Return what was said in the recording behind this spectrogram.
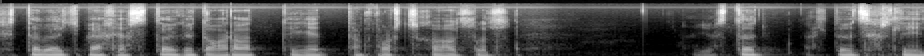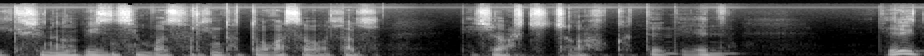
ашигтай байж байх ёстой гэдээ ороод тэгээд дампуурч байгаа бол ёстой алтай захирлын хэлдэг шиг нөгөө бизнесийн боловсролын дутуугаасаа болол тийшээ орчиж байгаа байхгүй тий. Тэгээд тэрийг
